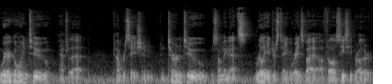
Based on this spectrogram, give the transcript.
We're going to, after that, conversation turn to something that's really interesting, raised by a fellow CC brother,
